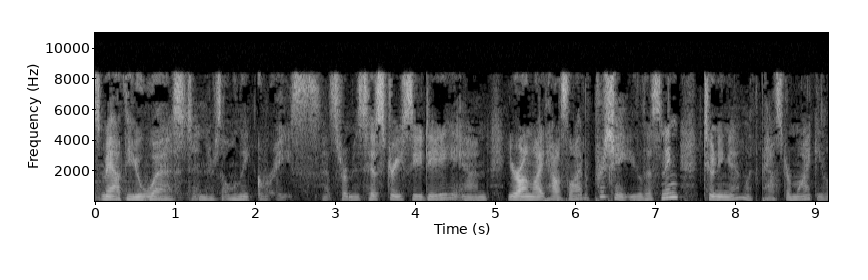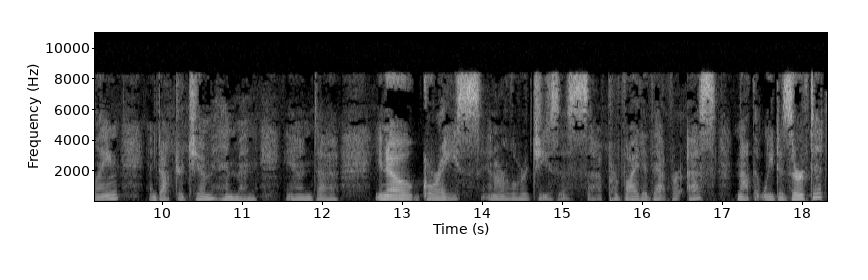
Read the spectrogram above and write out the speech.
That's Matthew West, and there's only grace. That's from his history CD, and you're on Lighthouse Live. Appreciate you listening, tuning in with Pastor Mike Elaine and Dr. Jim Henman. And, uh, You know, grace and our Lord Jesus uh, provided that for us. Not that we deserved it,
